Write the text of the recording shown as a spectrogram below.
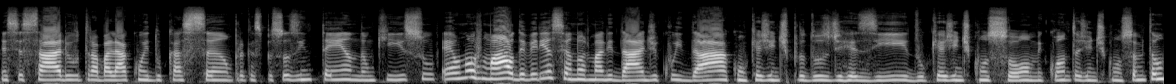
necessário trabalhar com educação para que as pessoas entendam que isso é o normal, deveria ser a normalidade, cuidar com o que a gente produz de resíduo, o que a gente consome, quanto a gente consome. Então,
